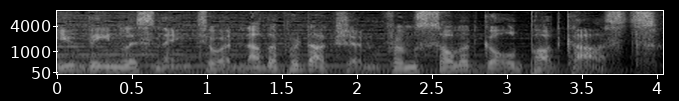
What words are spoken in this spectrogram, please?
You've been listening to another production from Solid Gold Podcasts.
